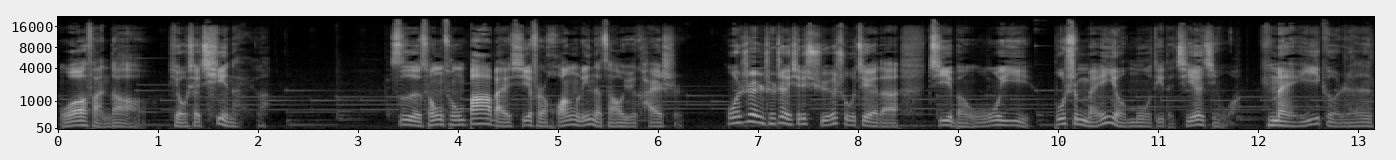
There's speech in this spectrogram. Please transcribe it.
我反倒。有些气馁了。自从从八百媳妇黄林的遭遇开始，我认识这些学术界的，基本无一不是没有目的的接近我。每一个人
